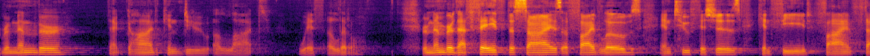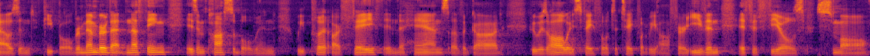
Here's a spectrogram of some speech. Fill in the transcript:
remember that God can do a lot with a little. Remember that faith the size of five loaves and two fishes can feed 5,000 people. Remember that nothing is impossible when we put our faith in the hands of a God who is always faithful to take what we offer, even if it feels small,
